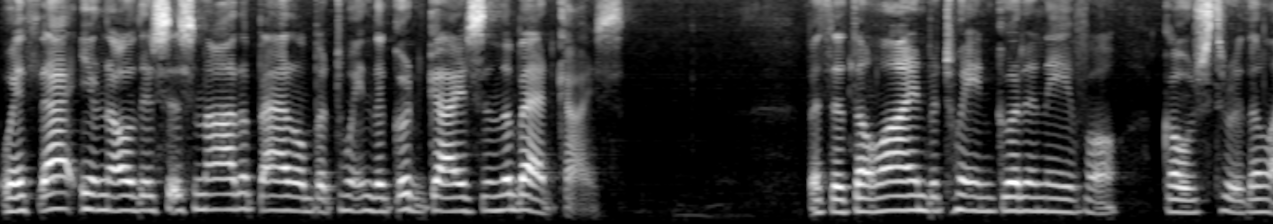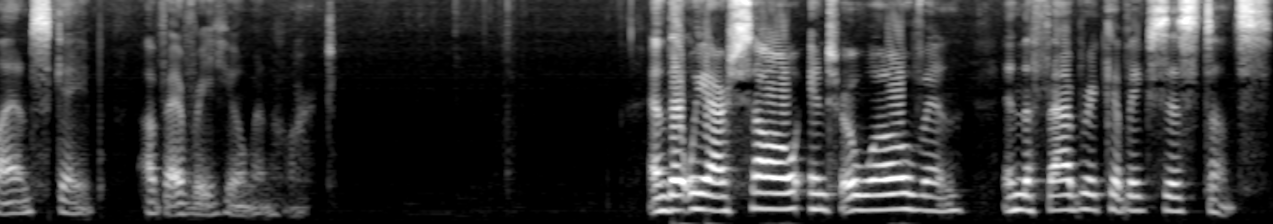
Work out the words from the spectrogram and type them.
With that, you know, this is not a battle between the good guys and the bad guys, but that the line between good and evil goes through the landscape of every human heart. And that we are so interwoven in the fabric of existence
